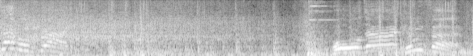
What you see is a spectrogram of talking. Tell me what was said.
Double frag. Order confirmed.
